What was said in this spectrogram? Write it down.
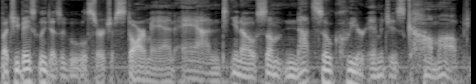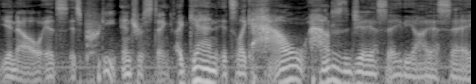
but she basically does a Google search of Starman, and you know some not so clear images come up. You know, it's it's pretty interesting. Again, it's like how how does the JSA, the ISA,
